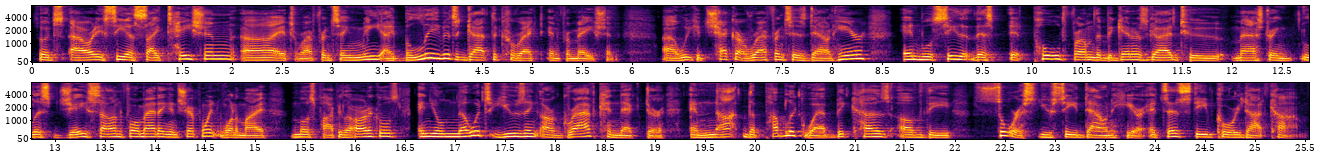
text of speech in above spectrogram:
So it's I already see a citation. Uh, it's referencing me. I believe it's got the correct information. Uh, we could check our references down here, and we'll see that this it pulled from the beginner's guide to mastering list JSON formatting in SharePoint, one of my most popular articles. And you'll know it's using our graph connector and not the public web because of the source you see down here. It says stevecorey.com.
